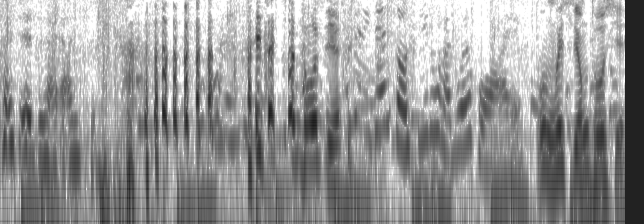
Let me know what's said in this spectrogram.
穿鞋子还安全？还在穿拖鞋。而且你今天走西路还不会滑哎。我很会使用拖鞋。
